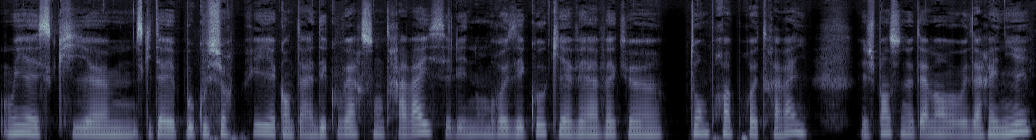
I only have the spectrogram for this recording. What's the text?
Oui, et ce qui, euh, ce qui t'avait beaucoup surpris quand tu as découvert son travail, c'est les nombreux échos qu'il y avait avec euh, ton propre travail. Et je pense notamment aux araignées,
